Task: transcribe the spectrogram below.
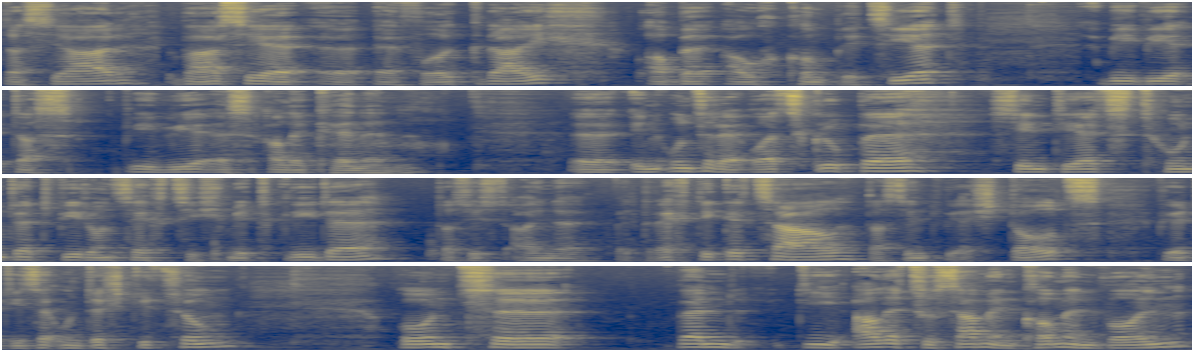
Das Jahr war sehr äh, erfolgreich, aber auch kompliziert, wie wir, das, wie wir es alle kennen. Äh, in unserer Ortsgruppe sind jetzt 164 Mitglieder. Das ist eine beträchtliche Zahl. Da sind wir stolz für diese Unterstützung. Und äh, wenn die alle zusammenkommen wollen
